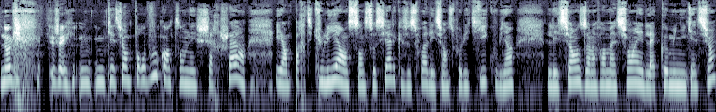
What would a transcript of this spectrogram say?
Donc, j'ai une, question pour vous. Quand on est chercheur, et en particulier en sciences sociales, que ce soit les sciences politiques ou bien les sciences de l'information et de la communication,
